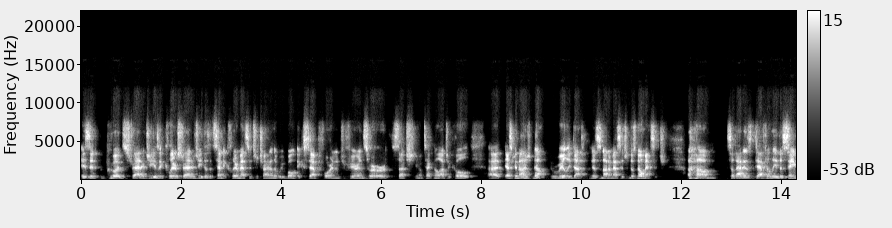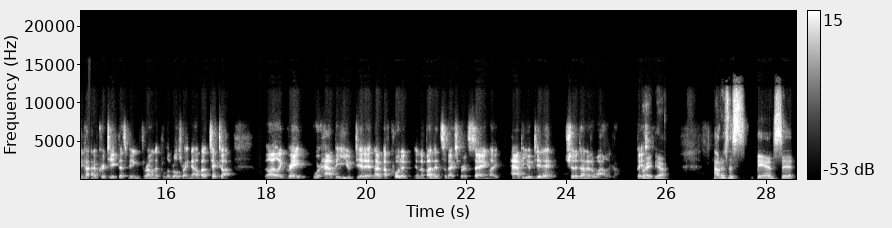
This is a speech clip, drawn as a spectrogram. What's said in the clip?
Is it good strategy? Is it clear strategy? Does it send a clear message to China that we won't accept foreign interference or, or such you know technological uh, espionage? No, it really doesn't. It's not a message. There's no message. Um, so that is definitely the same kind of critique that's being thrown at the liberals right now about TikTok. Uh, like, great, we're happy you did it. And I've, I've, quoted an abundance of experts saying, like, happy you did it, should have done it a while ago. Basically. Right. Yeah. How does this ban sit?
